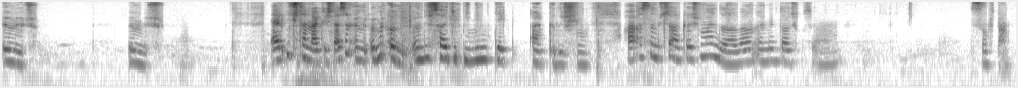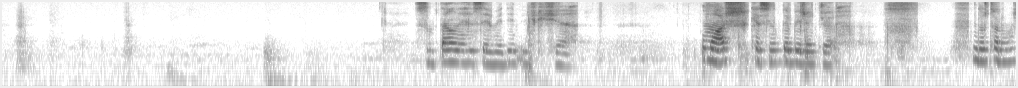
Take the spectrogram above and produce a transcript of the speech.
Ömür. Ömür. Eğer üç tane arkadaş dersen ömür, ömür, ömür. Ömür sadece benim tek arkadaşım. Ha, aslında bir sürü arkadaşım var da ben ömürü daha çok seviyorum. Sınıftan. Sınıftan en sevmediğim üç kişi. Umar kesinlikle birinci. Dört tane var.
